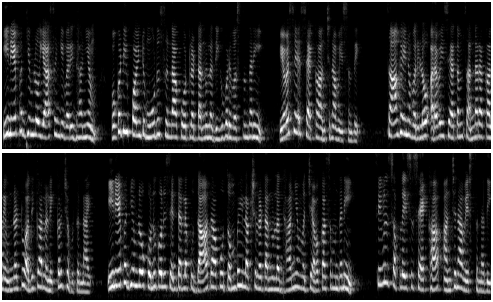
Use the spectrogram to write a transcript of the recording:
ఈ నేపథ్యంలో యాసంగి వరి ధాన్యం ఒకటి పాయింట్ మూడు సున్నా కోట్ల టన్నుల దిగుబడి వస్తుందని వ్యవసాయ శాఖ అంచనా వేసింది. సాగైన వరిలో అరవై శాతం సన్న రకాలే ఉన్నట్టు అధికారుల లెక్కలు చెబుతున్నాయి. ఈ నేపథ్యంలో కొనుగోలు సెంటర్లకు దాదాపు తొంభై లక్షల టన్నుల ధాన్యం వచ్చే అవకాశం ఉందని సివిల్ సప్లైస్ శాఖ అంచనా వేస్తున్నది.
